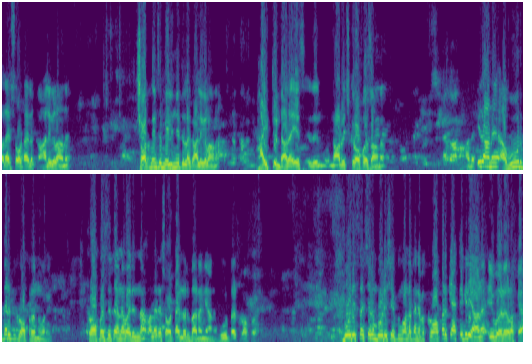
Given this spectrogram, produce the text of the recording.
വളരെ ഷോർട്ടായിട്ടുള്ള കാലുകളാണ്. ഷോർട്ട് മീൻസ് മെലിഞ്ഞിട്ടുള്ള കാലുകളാണ്. ഹൈറ്റ് ഉണ്ട് അതെ യെസ് ഇത് നോർവിച്ച് ക്രോപ്പേഴ്സ് ആണ്. അതെ ഇതാണ് വൂർബെർഗ് ക്രോപ്പർ എന്ന് പറയും. ക്രോപ്പേഴ്സിൽ തന്നെ വരുന്ന വളരെ ഷോർട്ട് ആയിട്ടുള്ള ഒരു ബേർഡ് വൂർബെർഗ് ക്രോപ്പർ. ബോഡി സ്ട്രക്ചറും ബോഡി ഷേപ്പും കൊണ്ട് തന്നെ. ഇപ്പൊ ക്രോപ്പർ കാറ്റഗറി ആണ് ഈ വേർഡുകളൊക്കെ.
